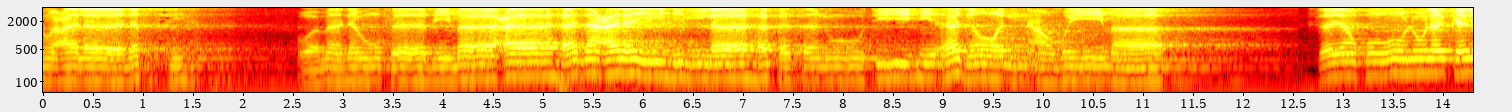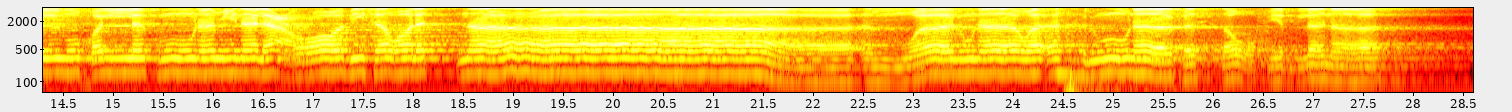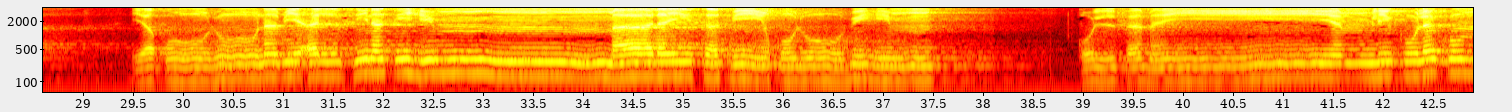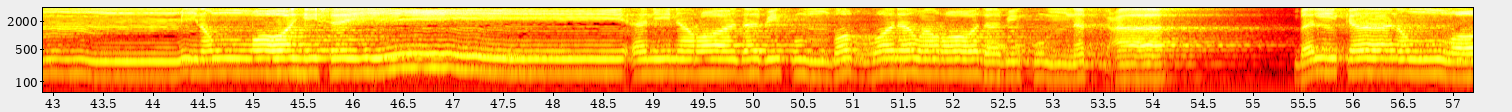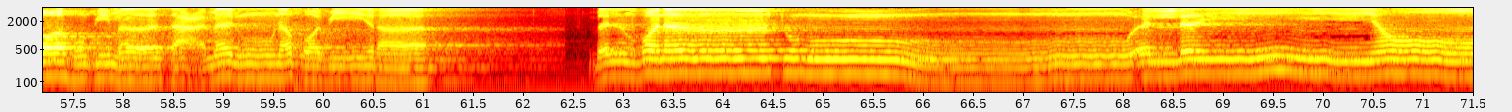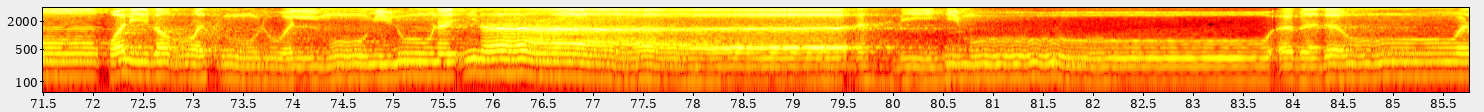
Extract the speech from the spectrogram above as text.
على نفسه ومن أوفى بما عاهد عليه الله فسنوتيه أجرا عظيما. سيقول لك المخلفون من الأعراب شغلتنا أموالنا وأهلنا فاستغفر لنا. يقولون بألسنتهم ما ليس في قلوبهم قل فمن يملك لكم من الله شيئا إن أراد بكم ضرا وراد بكم نفعا بل كان الله بما تعملون خبيرا. بل ظننتم أن لن ينقلب الرسول والمؤمنون إلى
